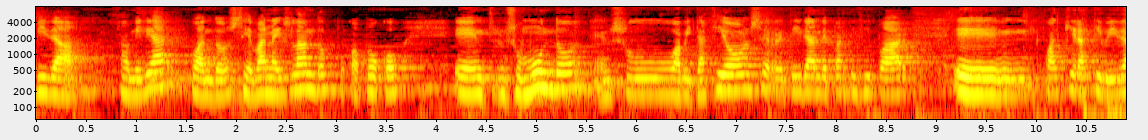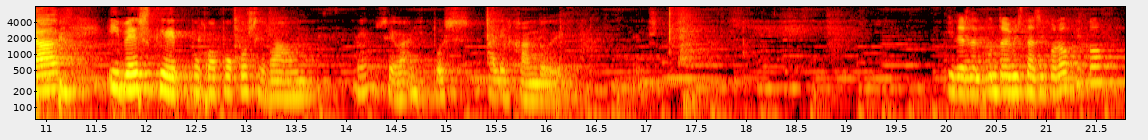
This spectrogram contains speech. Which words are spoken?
vida familiar, cuando se van aislando poco a poco en su mundo, en su habitación, se retiran de participar en cualquier actividad y ves que poco a poco se van, ¿eh? se van pues alejando de, de nosotros. ¿Y desde el punto de vista psicológico?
